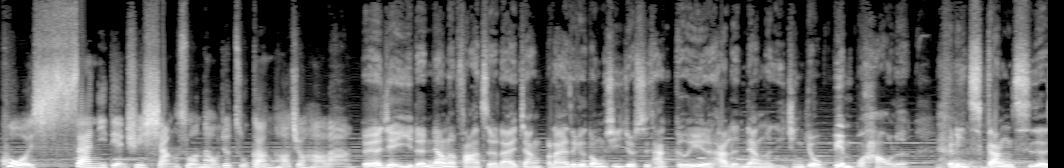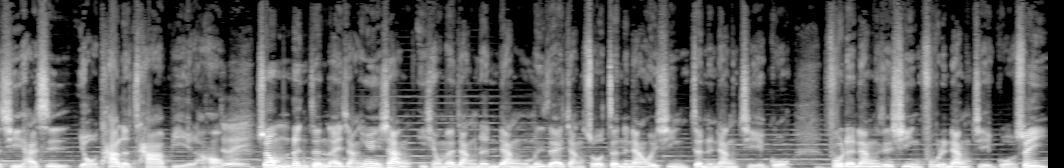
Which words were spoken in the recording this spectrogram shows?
扩散一点去想，说那我就煮刚好就好啦。对，而且以能量的法则来讲，本来这个东西就是它隔夜了，它能量已经就变不好了，跟你吃刚吃的其实还是有它的差别然后。对，所以，我们认真来讲，因为像以前我们在讲能量，我们一直在讲说正能量会吸引正能量结果，负能量是吸引负能量结果。所以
